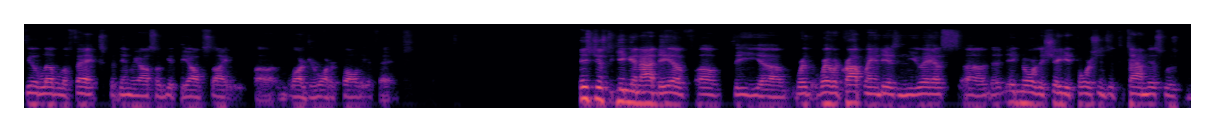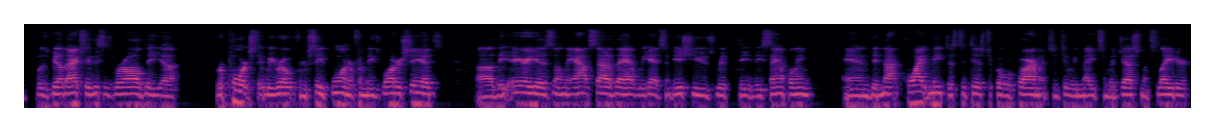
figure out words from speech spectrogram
field level effects, but then we also get the off-site uh, larger water quality effects. This just to give you an idea of, of the uh, where, where the cropland is in the U.S. Uh, ignore the shaded portions at the time this was was built. Actually, this is where all the uh, reports that we wrote from CEAP1 are from these watersheds. Uh, the areas on the outside of that, we had some issues with the, the sampling and did not quite meet the statistical requirements until we made some adjustments later,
